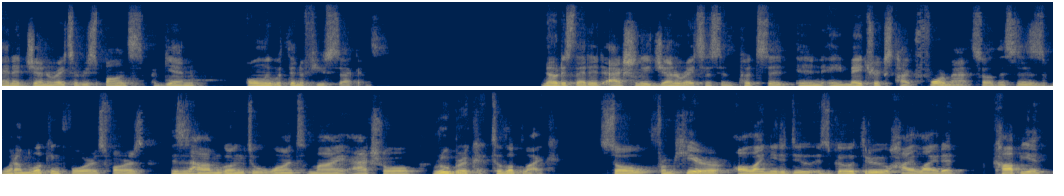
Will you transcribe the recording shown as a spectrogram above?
and it generates a response again, only within a few seconds. Notice that it actually generates this and puts it in a matrix type format. So this is what I'm looking for as far as this is how I'm going to want my actual rubric to look like. So from here, all I need to do is go through, highlight it, copy it.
